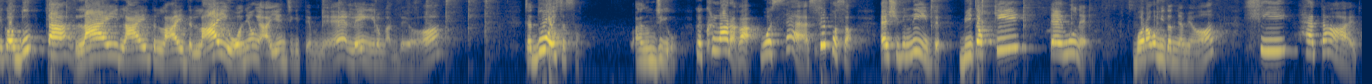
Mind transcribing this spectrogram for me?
이거 눕다, lie, lied, lied, lie 원형의 ing이기 때문에 laying 이런 거 안 돼요. 자, 누워 있었어. 안 움직이고. 그 클라라가 was sad, 슬펐어. As she believed, 믿었기 때문에. 뭐라고 믿었냐면 he had died.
